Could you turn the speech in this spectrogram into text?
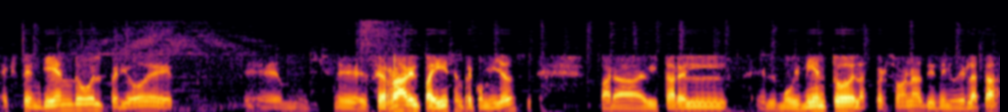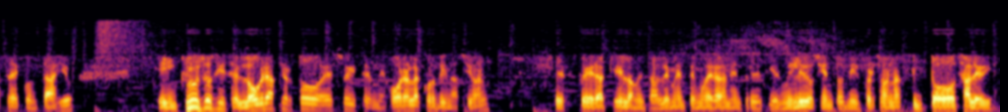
extendiendo el periodo de, eh, de cerrar el país, entre comillas, para evitar el, el movimiento de las personas, disminuir la tasa de contagio. E incluso si se logra hacer todo eso y se mejora la coordinación, se espera que lamentablemente mueran entre 100.000 y 200.000 personas si todo sale bien.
